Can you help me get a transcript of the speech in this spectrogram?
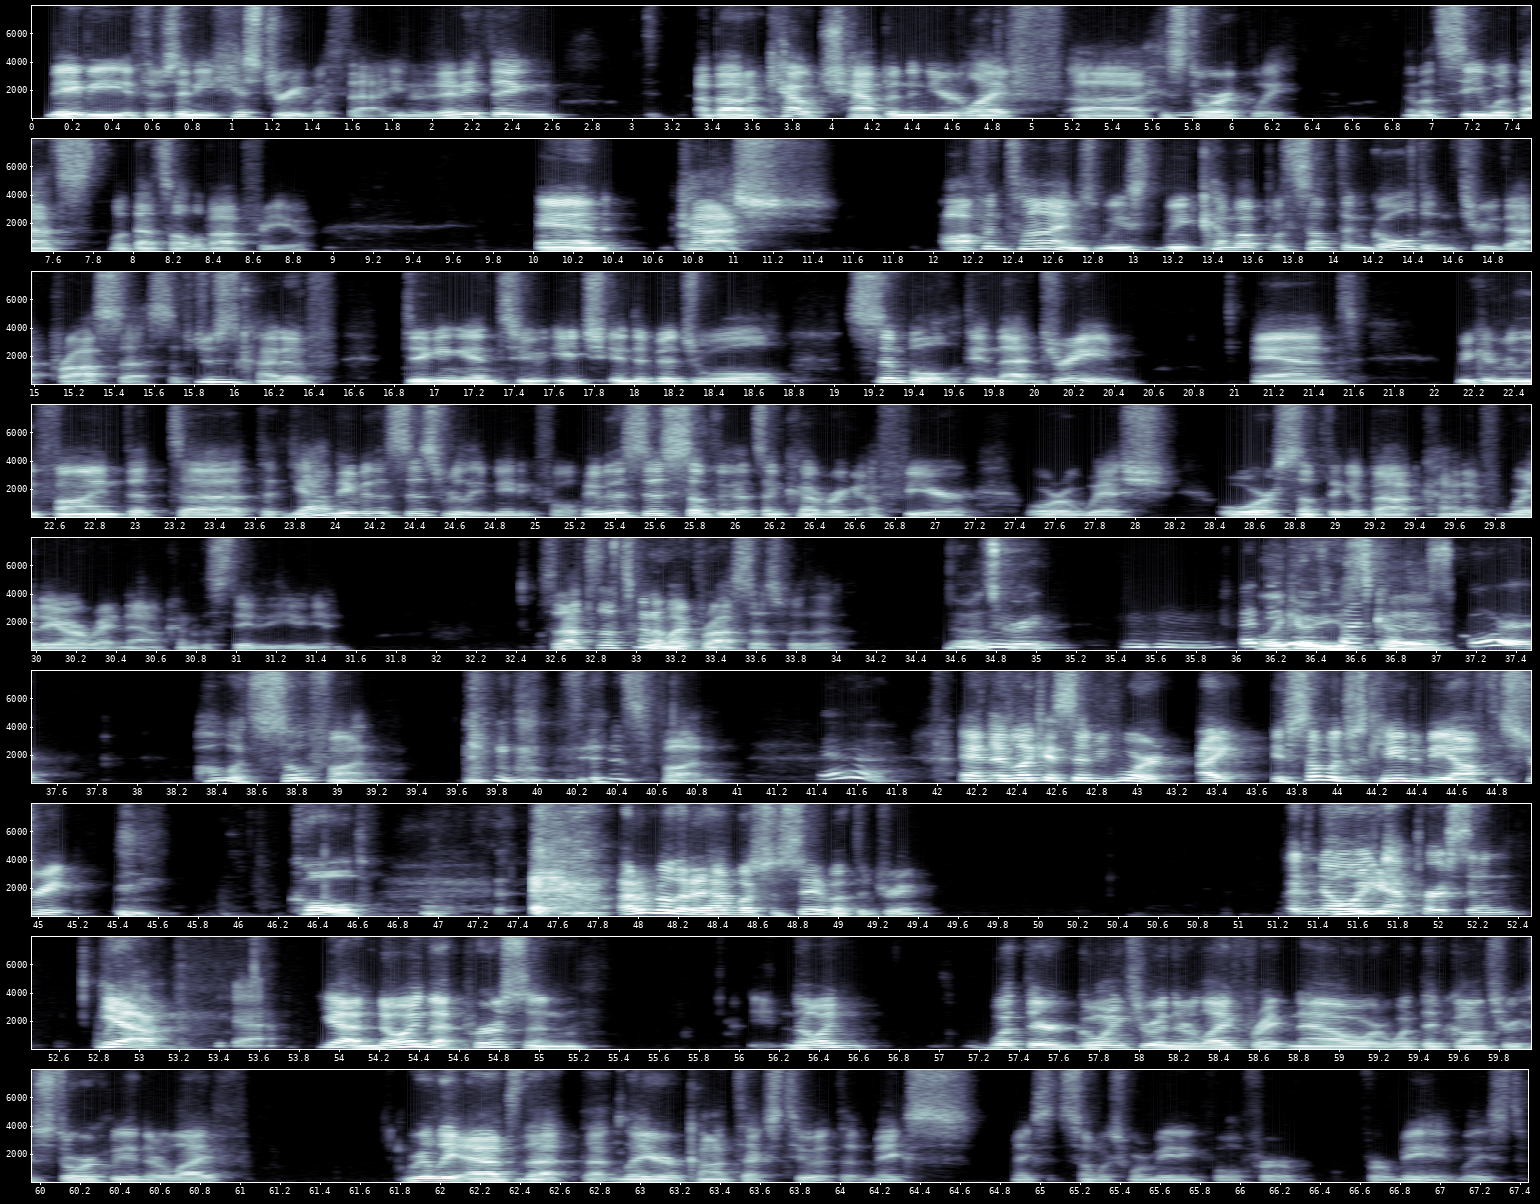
maybe if there's any history with that. You know, did anything about a couch happen in your life uh, historically? And let's see what that's what that's all about for you. And gosh, oftentimes we we come up with something golden through that process of just mm. kind of digging into each individual symbol in that dream and we can really find that uh, that yeah maybe this is really meaningful maybe this is something that's uncovering a fear or a wish or something about kind of where they are right now kind of the state of the union so that's that's kind of my process with it no that's great mm-hmm. mm-hmm. i think like it's fun just kinda... explore oh it's so fun it is fun yeah. And and like I said before, I if someone just came to me off the street cold, I don't know that I'd have much to say about the dream. But knowing can, that person. Yeah. Help. Yeah. Yeah. Knowing that person, knowing what they're going through in their life right now or what they've gone through historically in their life really adds that that layer of context to it that makes makes it so much more meaningful for for me at least.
